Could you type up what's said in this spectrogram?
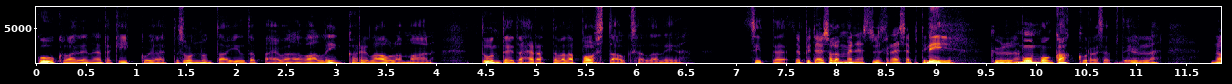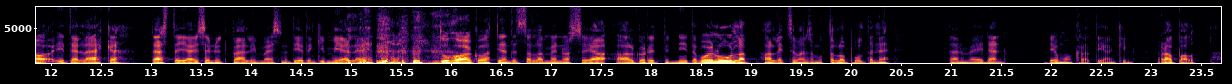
googlailen näitä kikkoja, että sunnuntai-iltapäivällä vaan linkkari laulamaan tunteita herättävällä postauksella, niin sitten... Se pitäisi olla menestysresepti. Niin, Kyllä. mummon kakkuresepti. Kyllä. No itellä ehkä tästä jäi se nyt päällimmäisenä tietenkin mieleen, että tuhoa kohtihan tässä ollaan menossa ja algoritmit, niitä voi luulla hallitsevansa, mutta lopulta ne tämän meidän demokratiankin rapauttaa.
